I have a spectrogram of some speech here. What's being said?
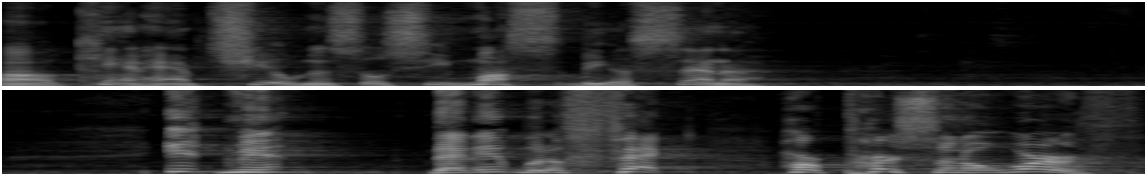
uh, can't have children, so she must be a sinner. It meant that it would affect her personal worth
